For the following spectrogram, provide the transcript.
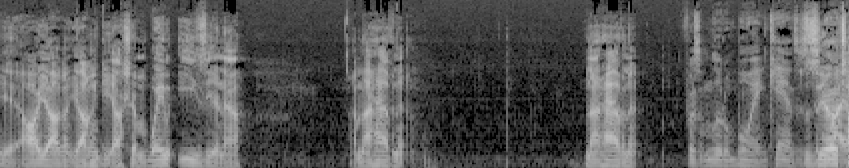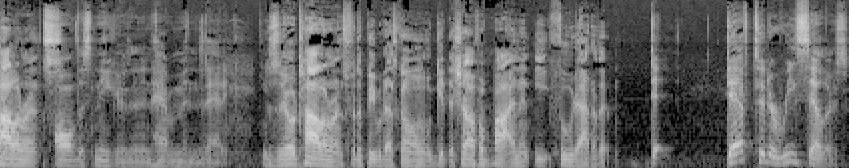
Yeah, all y'all gonna y'all gonna get y'all shit way easier now. I'm not having it. Not having it. For some little boy in Kansas, to Zero buy tolerance. all the sneakers and then have them in his attic. Zero tolerance for the people that's gonna get the off a bot and eat food out of it. De- deaf to the resellers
